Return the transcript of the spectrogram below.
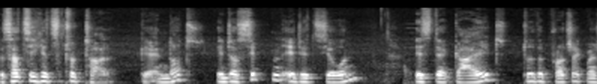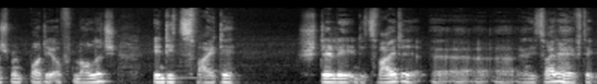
Das hat sich jetzt total geändert. In der siebten Edition ist der Guide to the Project Management Body of Knowledge in die zweite Stelle, in die zweite, äh, äh, äh in die zweite Hälfte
